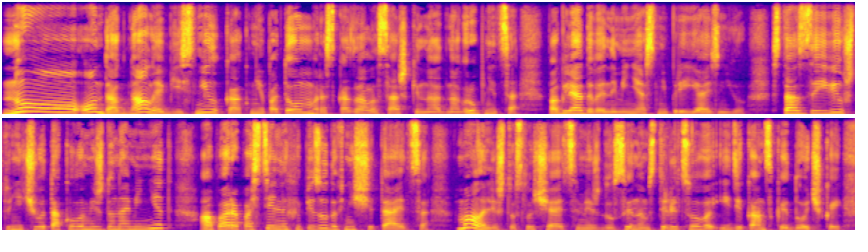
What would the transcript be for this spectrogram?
Но он догнал и объяснил, как мне потом рассказала Сашкина одногруппница, поглядывая на меня с неприязнью. Стас заявил, что ничего такого между нами нет, а пара постельных эпизодов не считается. Мало ли что случается между сыном Стрельцова и деканской дочкой –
